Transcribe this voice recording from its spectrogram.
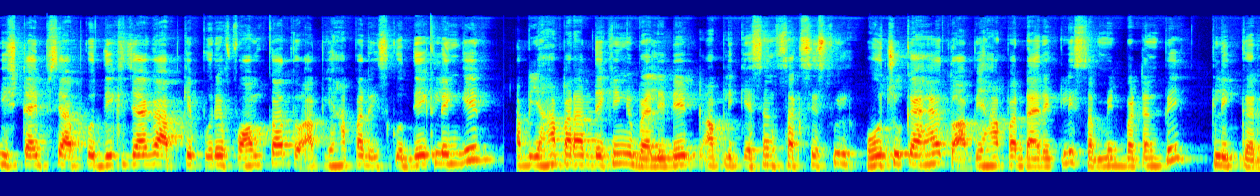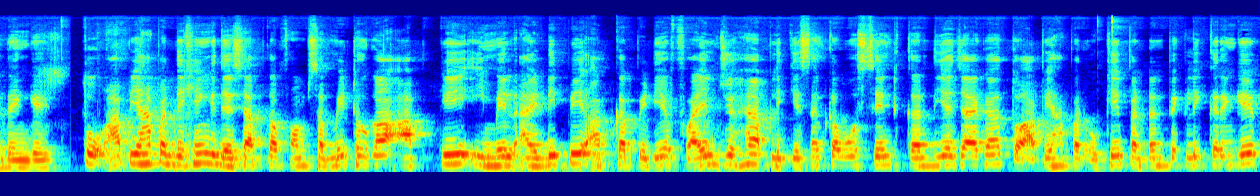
इस टाइप से आपको दिख जाएगा, आपके पूरे फॉर्म का। तो आप यहाँ पर इसको देख लेंगे। अब यहाँ पर आप देखेंगे वैलिडेट एप्लीकेशन सक्सेसफुल हो चुका है। तो आप यहाँ पर डायरेक्टली सबमिट बटन पे क्लिक कर देंगे। तो आप यहाँ पर देखेंगे, जैसे आपका फॉर्म सबमिट होगा, आपके ईमेल आईडी पे आपका पीडीएफ फ़ाइल जो है एप्लीकेशन का वो सेंड कर दिया जाएगा। तो आप यहाँ पर ओके बटन पे क्लिक करेंगे।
